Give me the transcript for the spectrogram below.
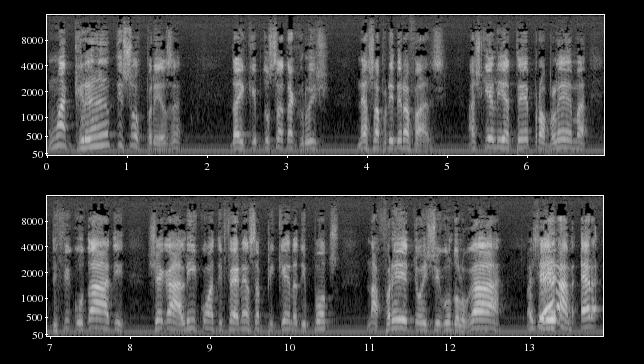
Uma grande surpresa da equipe do Santa Cruz nessa primeira fase. Acho que ele ia ter problema, dificuldade, chegar ali com a diferença pequena de pontos na frente ou em segundo lugar. Mas ele- era, era,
